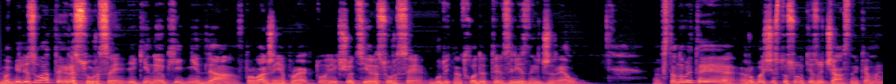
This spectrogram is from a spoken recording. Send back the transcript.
Мобілізувати ресурси, які необхідні для впровадження проєкту, якщо ці ресурси будуть надходити з різних джерел, встановити робочі стосунки з учасниками,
